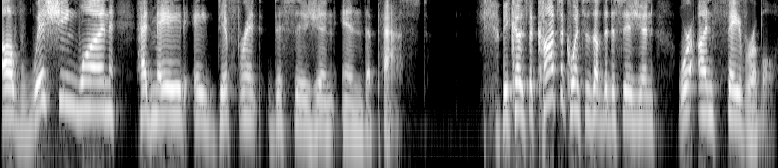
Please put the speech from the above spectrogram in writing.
of wishing one had made a different decision in the past. Because the consequences of the decision were unfavorable.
